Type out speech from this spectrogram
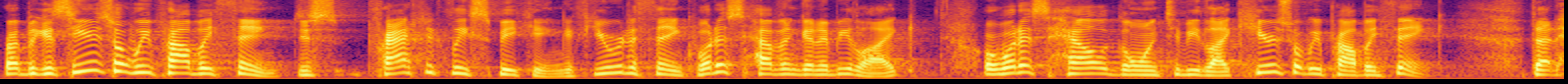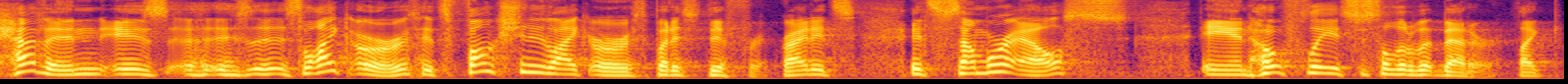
Right? Because here's what we probably think, just practically speaking. If you were to think, what is heaven going to be like? Or what is hell going to be like? Here's what we probably think that heaven is, is, is like earth, it's functionally like earth, but it's different, right? It's, it's somewhere else and hopefully it's just a little bit better. Like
